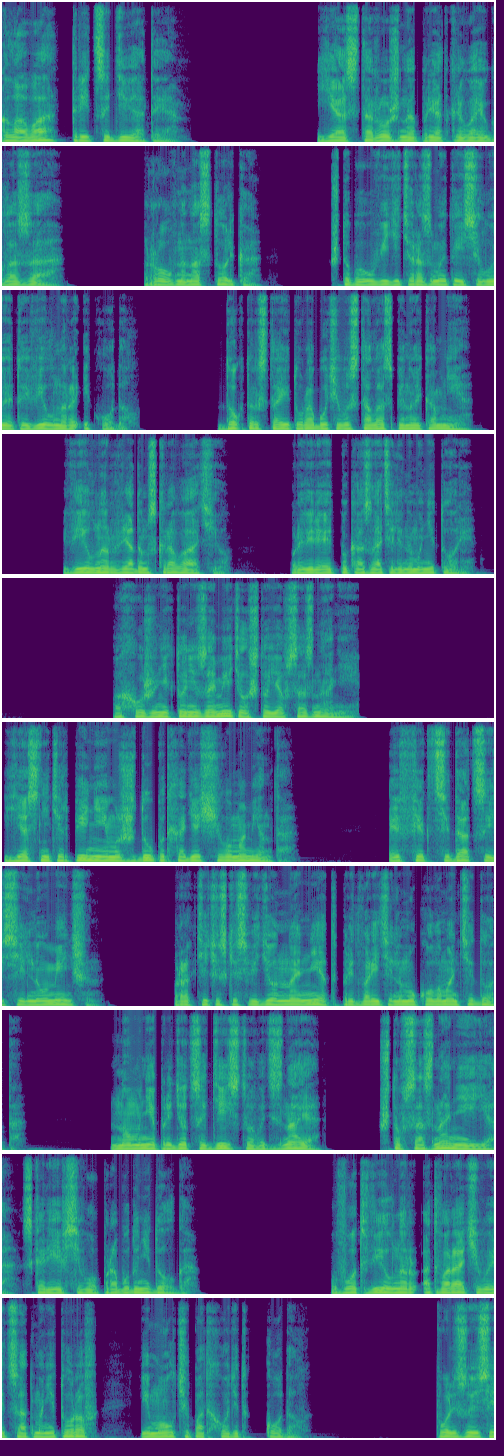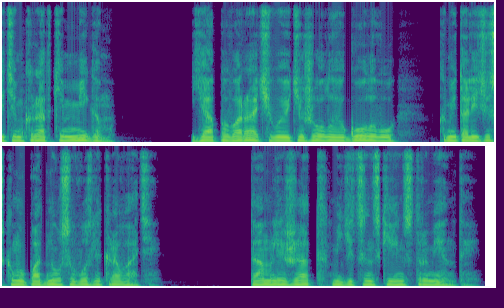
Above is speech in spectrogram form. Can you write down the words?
Глава 39. Я осторожно приоткрываю глаза, ровно настолько, чтобы увидеть размытые силуэты Вилнера и Кодал. Доктор стоит у рабочего стола спиной ко мне. Вилнер рядом с кроватью, проверяет показатели на мониторе. Похоже, никто не заметил, что я в сознании. Я с нетерпением жду подходящего момента. Эффект седации сильно уменьшен, практически сведен на нет предварительным уколом антидота. Но мне придется действовать, зная, что в сознании я, скорее всего, пробуду недолго. Вот Вилнер отворачивается от мониторов и молча подходит к Кодал. Пользуясь этим кратким мигом, я поворачиваю тяжелую голову к металлическому подносу возле кровати. Там лежат медицинские инструменты.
